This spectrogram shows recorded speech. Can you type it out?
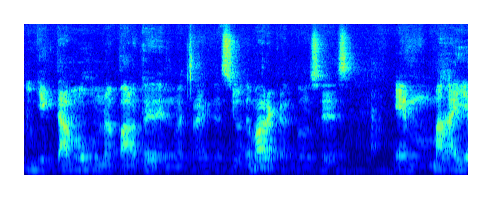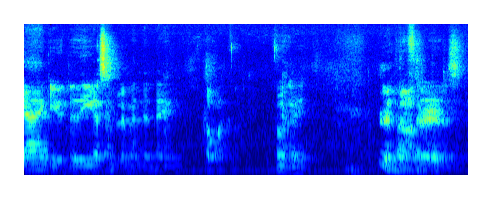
inyectamos una parte de nuestra intención de marca. Entonces, eh, más allá de que yo te diga simplemente ten, tómatelo. Ok. Entonces,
